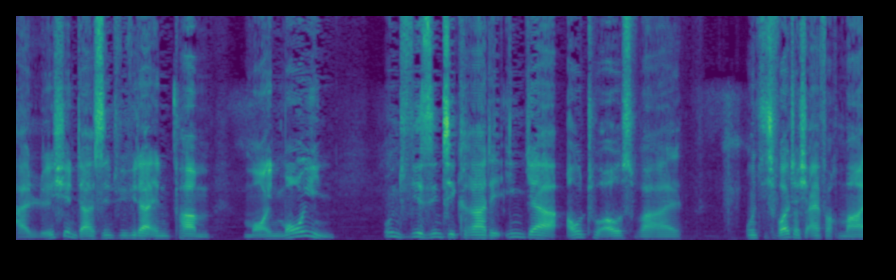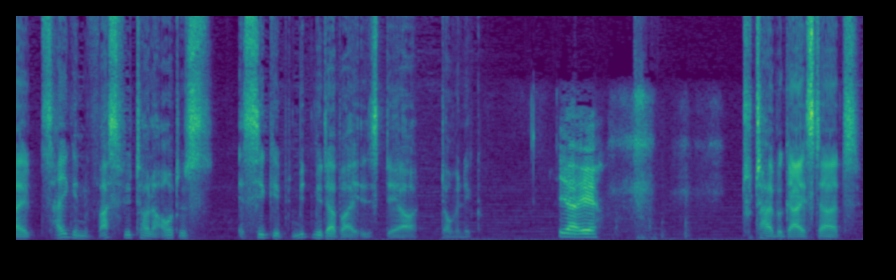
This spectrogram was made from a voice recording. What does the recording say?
Hallöchen, da sind wir wieder in Pam. Moin moin. Und wir sind hier gerade in der Autoauswahl. Und ich wollte euch einfach mal zeigen, was für tolle Autos es hier gibt. Mit mir dabei ist der Dominik. Ja, eh. Total begeistert.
